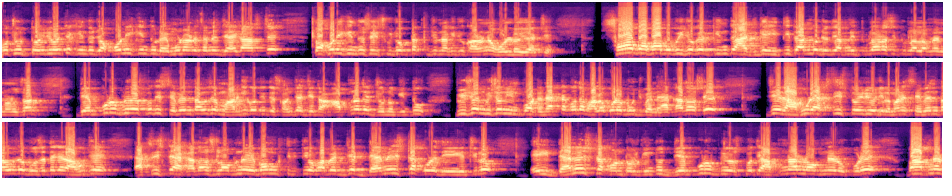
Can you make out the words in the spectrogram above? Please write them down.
প্রচুর তৈরি হচ্ছে, কিন্তু যখনই কিন্তু রেমুনারেশনের জায়গা আসছে তখনই কিন্তু সেই সুযোগটা কিছু না কিছু কারণে হোল্ড হয়ে যাচ্ছে। সব অভাব অভিযোগের কিন্তু আজকে ইতি টানবো যদি আপনি তুলা রাশি তুলা লগ্নের মানুষ হন। দেবগুরু বৃহস্পতি সেভেন্থ হাউসে মার্গী গতিতে সঞ্চয়, যেটা আপনাদের জন্য কিন্তু ভীষণ ভীষণ ইম্পর্টেন্ট একটা কথা ভালো করে বুঝবেন, একাদশে যে রাহুর অ্যাক্সিস তৈরি হয়েছিল মানে সেভেন হাউসে বসে থেকে রাহু যে অ্যাক্সিসটা একাদশ লগ্ন এবং তৃতীয় ভাবের যে ড্যামেজটা করে দিয়ে গেছিল, এই ড্যামেজটা কন্ট্রোল কিন্তু দেবগুরু বৃহস্পতি আপনার লগ্নের উপরে বা আপনার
